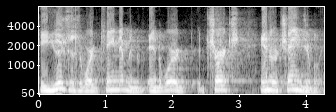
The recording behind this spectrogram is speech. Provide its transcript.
he uses the word kingdom and, and the word church interchangeably.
